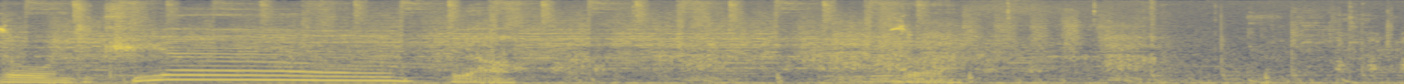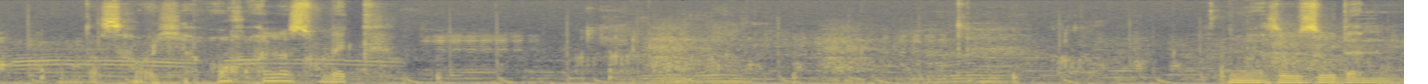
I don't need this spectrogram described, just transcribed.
So, und die Kühe. Ja. So. Das haue ich ja auch alles weg. Ja, sowieso dann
